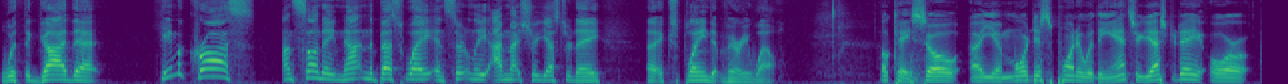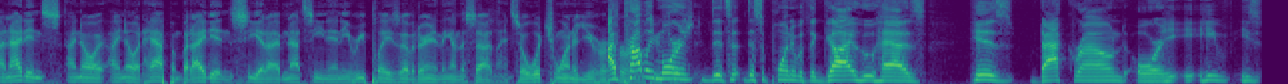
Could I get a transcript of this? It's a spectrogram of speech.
with the guy that came across on Sunday not in the best way. And certainly, I'm not sure yesterday uh, explained it very well. Okay, so are you more disappointed with the answer yesterday, or and I didn't? I know I know it happened, but I didn't see it. I have not seen any replays of it or anything on the sideline. So which one are you referring I'm probably more dis- disappointed with the guy who has his background, or he, he he- he's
